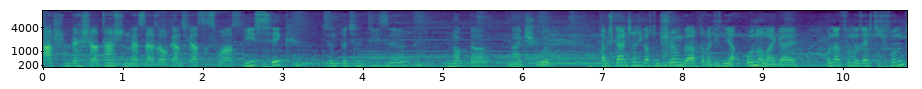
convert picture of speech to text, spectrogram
Aschenbecher, Taschenmesser, also auch ganz viele Accessoires. Wie sick sind bitte diese Nocta Nike-Schuhe? Habe ich gar nicht richtig auf dem Schirm gehabt, aber die sind ja unnormal geil. 165 Pfund.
